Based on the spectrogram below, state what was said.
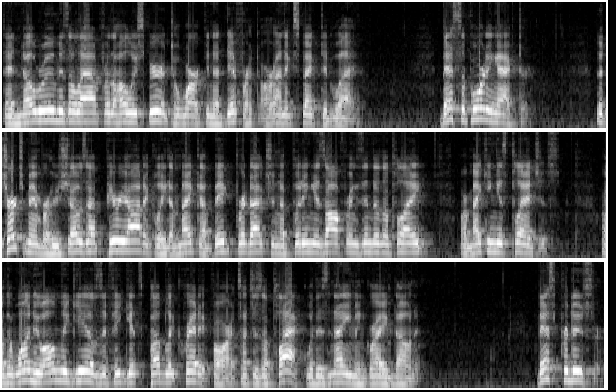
that no room is allowed for the Holy Spirit to work in a different or unexpected way. Best Supporting Actor. The church member who shows up periodically to make a big production of putting his offerings into the plate or making his pledges, or the one who only gives if he gets public credit for it, such as a plaque with his name engraved on it. Best producer.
